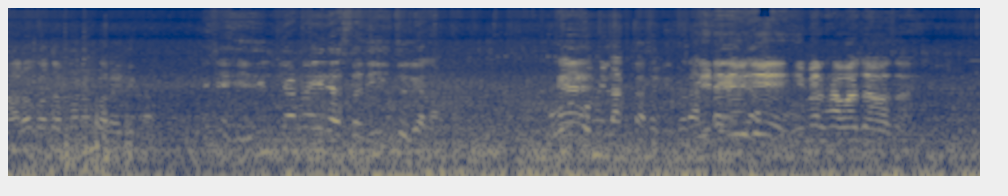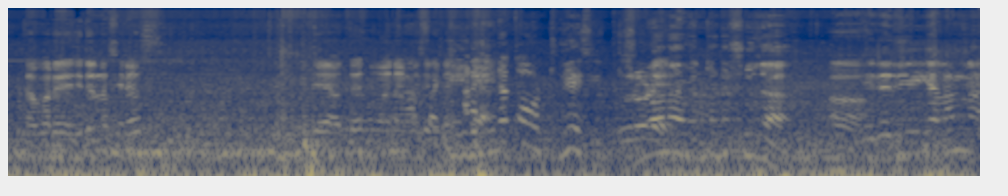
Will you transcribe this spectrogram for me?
ভালো কথা মনে করে দিলাম। এই যে হেদিনকে আমরা এই রাস্তা দিয়েই তো গেলাম। ওরকমই লাগতাছে কিন্তু এটা ওই যে হিমেল হাওয়া যাওয়া যায়। তারপরে এটা না সিরিয়াস যে ওদের সময় না আমাদের রাস্তা কি? আরে এটা তো ঠুকেছি ওই রোডে। না ভেতরটা সোজা। ও, এটা দিয়ে গেলাম না।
